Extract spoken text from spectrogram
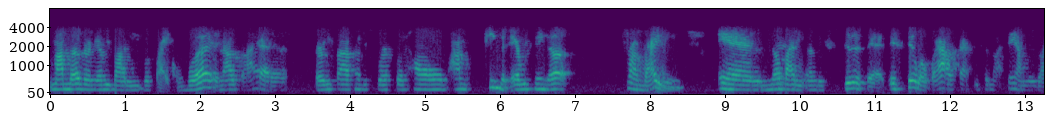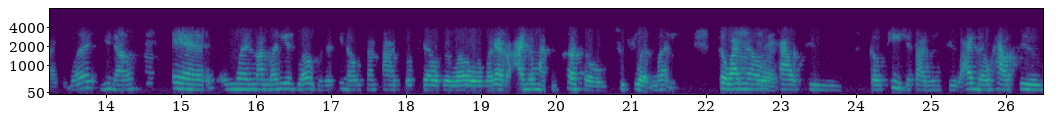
my mother and everybody was like, "What?" And I was, I had a 3,500 square foot home. I'm keeping everything up from writing, and nobody understood that. It's still a wow factor to my family. Like, what? You know? And when my money is low, because you know sometimes book sales are low or whatever, I know how to hustle to flip money. So I know Right. how to go teach if I need to. I know how to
